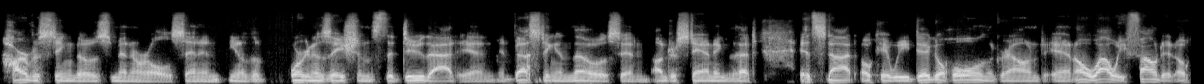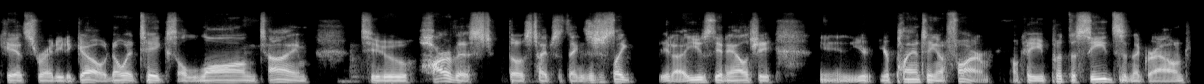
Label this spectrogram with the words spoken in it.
harvesting those minerals, and, and you know the organizations that do that and investing in those and understanding that it's not okay we dig a hole in the ground and oh wow we found it okay it's ready to go no it takes a long time to harvest those types of things it's just like you know, I use the analogy you're, you're planting a farm. Okay, you put the seeds in the ground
